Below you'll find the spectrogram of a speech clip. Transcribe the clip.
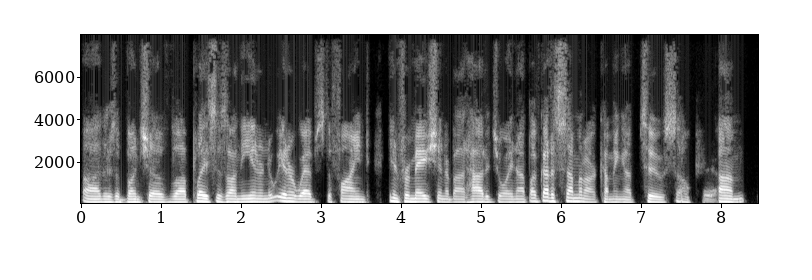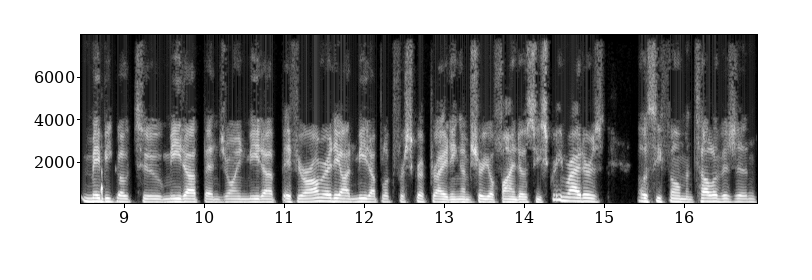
Uh, there's a bunch of uh, places on the inter- interwebs to find information about how to join up. I've got a seminar coming up too so um, maybe go to meetup and join meetup. If you're already on meetup look for script writing. I'm sure you'll find oc screenwriters oc film and television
